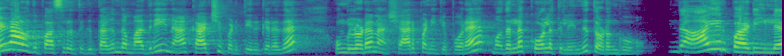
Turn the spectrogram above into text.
ஏழாவது பாசுரத்துக்கு தகுந்த மாதிரி நான் காட்சிப்படுத்தி இருக்கிறத உங்களோட நான் ஷேர் பண்ணிக்க போகிறேன் முதல்ல கோலத்துலேருந்து தொடங்குவோம். இந்த ஆயர்பாடியில்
